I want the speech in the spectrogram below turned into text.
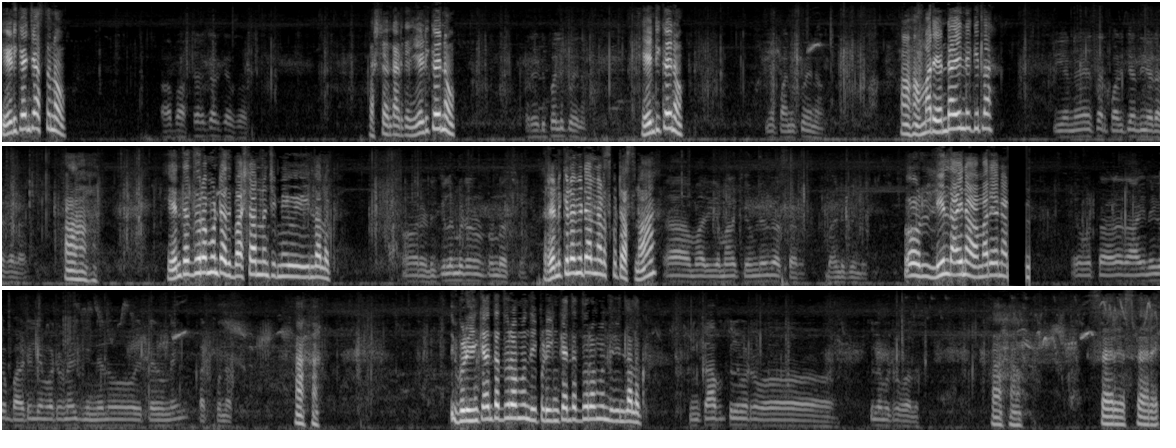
ఏడికేం చేస్తున్నావు? ఆ బస్ స్టాండ్ కాడికి ఏడికైనావు? రెడ్డిపల్లికి పోయినా. ఏంటికైనావు? ఇక పనికి పోయినా. ఆహా, మరి ఎండ అయింది గిట్లా? ఇక నేను సార్ పరిచయం తీయడం కదా ఆహా. ఎంత దూరం ఉంటుంది బస్ స్టాండ్ నుంచి మీ ఇళ్ళకు రెండు కిలోమీటర్లు ఉంటుండొచ్చు రెండు కిలోమీటర్లు నడుచుకుంటూ వస్తున్నా? మరి మనకేం లేదు కదా సార్ బండి పిండి. ఓ నీళ్ళు తాగినా? మరి? ఆయన బాటిల్ ఏమిటి ఉన్నాయి? గిన్నెలు ఇట్లా ఉన్నాయి పట్టుకున్నారు. ఆహా. ఇప్పుడు ఇంకెంత దూరం ఉంది? ఇప్పుడు ఇంకెంత దూరం ఉంది ఇళ్ళకు ఇంకా హాఫ్ కిలోమీటర్ కిలోమీటర్ ఆహా. సరే సరే.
